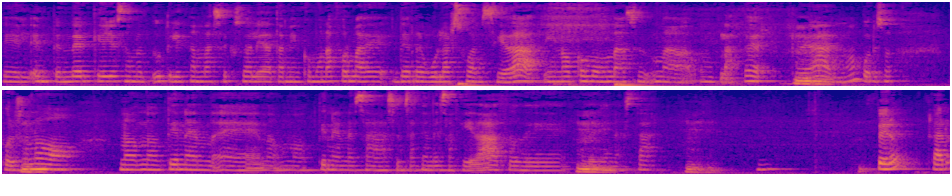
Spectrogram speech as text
el entender que ellos utilizan la sexualidad también como una forma de, de regular su ansiedad y no como una, una- un placer real, ¿no? Por eso, por eso no, no, no tienen, eh, no, no tienen esa sensación de saciedad o de, de bienestar. Pero, claro,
